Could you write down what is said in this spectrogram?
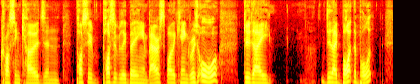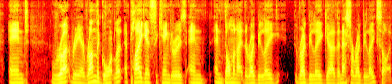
crossing codes and possibly possibly being embarrassed by the Kangaroos, or do they do they bite the bullet and run the gauntlet and play against the Kangaroos and and dominate the rugby league rugby league uh, the national rugby league side?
